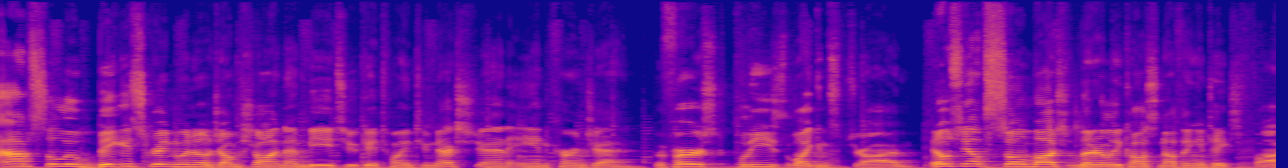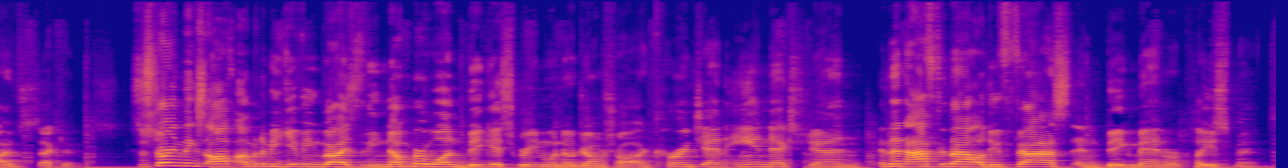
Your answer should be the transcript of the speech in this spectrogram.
absolute biggest green window jump shot in NBA 2K22 Next Gen and Current Gen. But first, please like and subscribe. It helps me out so much, literally costs nothing and takes 5 seconds. So starting things off, I'm going to be giving you guys the number one biggest green window jump shot on current gen and next gen. And then after that, I'll do fast and big man replacements.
